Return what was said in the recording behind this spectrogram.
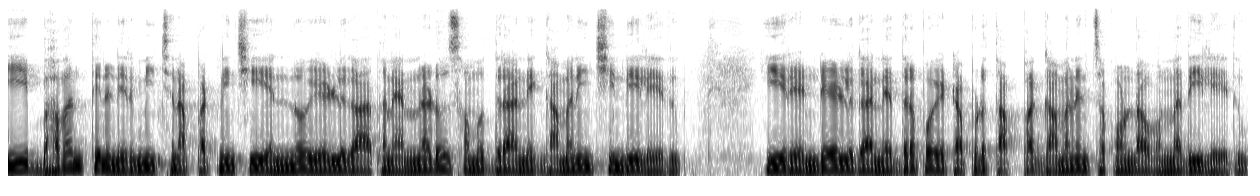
ఈ భవంతిని నిర్మించినప్పటి నుంచి ఎన్నో ఏళ్ళుగా అతను ఎన్నడూ సముద్రాన్ని గమనించింది లేదు. ఈ రెండేళ్ళుగా నిద్రపోయేటప్పుడు తప్ప గమనించకుండా ఉన్నది లేదు.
